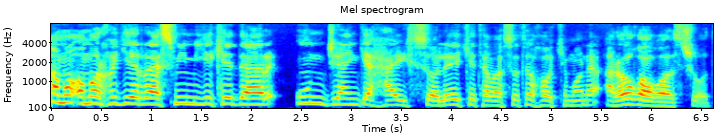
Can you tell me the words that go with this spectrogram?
اما آمارهای رسمی میگه که در اون جنگ هشت ساله که توسط حاکمان عراق آغاز شد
